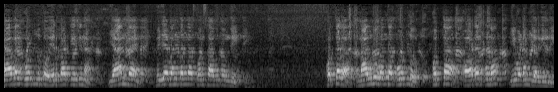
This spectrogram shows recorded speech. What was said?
యాభై కోట్లతో ఏర్పాటు చేసిన యాన్ బ్యాంక్ విజయవంతంగా కొనసాగుతుంది. కొత్తగా నాలుగు వంద కోట్లు కొత్త ఆర్డర్ కూడా ఇవ్వడం జరిగింది.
